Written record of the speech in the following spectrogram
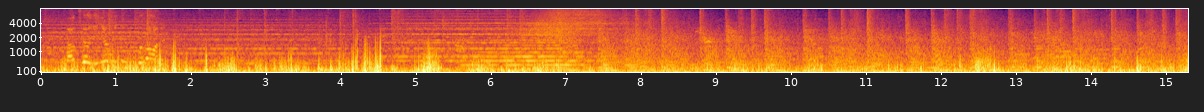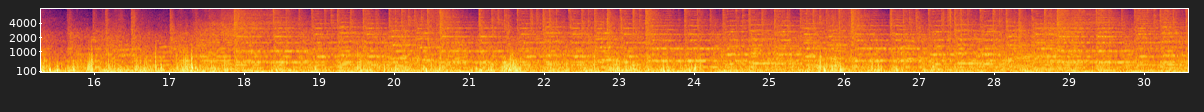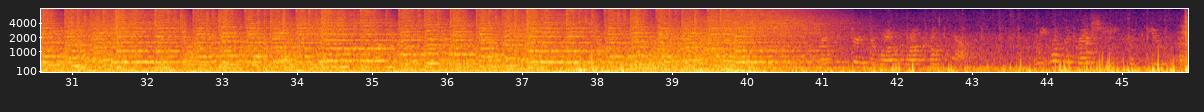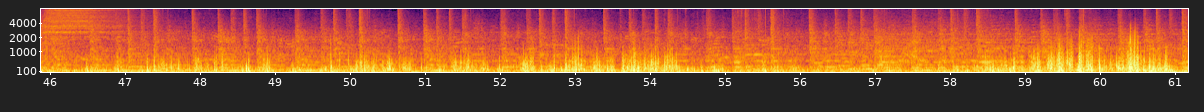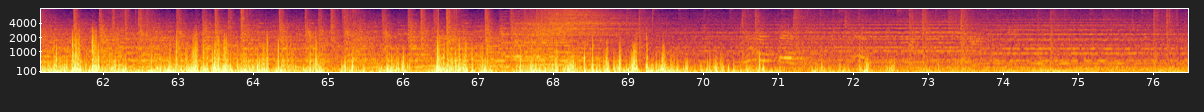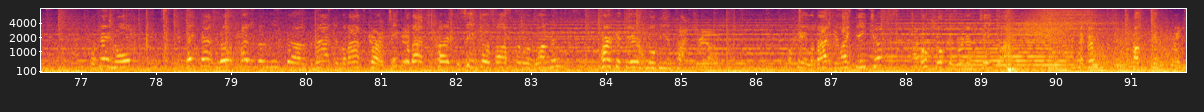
Okay, Noel, take that note, hide it underneath the, the mat in the mat's cart. Take the mat's cart to St. Joe's Hospital in London, park it there, and we'll be in touch. Okay, Labatt, you like day trips? I hope so, because we're going to take you out. Pick 'em, up, get ready.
